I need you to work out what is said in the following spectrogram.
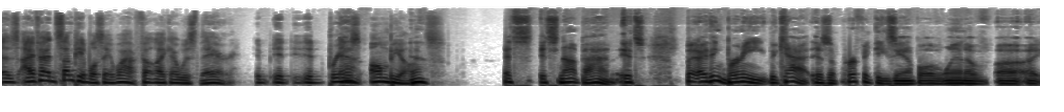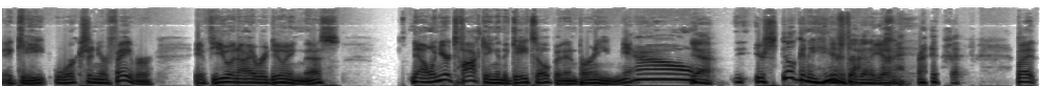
as I've had some people say, "Wow, I felt like I was there." It it, it brings ambiance. It's it's not bad. It's but I think Bernie the cat is a perfect example of when a, uh, a gate works in your favor. If you and I were doing this now, when you're talking and the gate's open and Bernie meow, Yeah, you're still going to hear. you're still going to get it. But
